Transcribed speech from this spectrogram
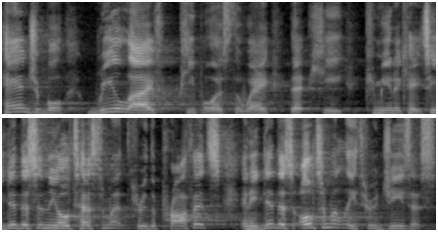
tangible, real life people as the way that He communicates. He did this in the Old Testament through the prophets, and He did this ultimately through Jesus.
